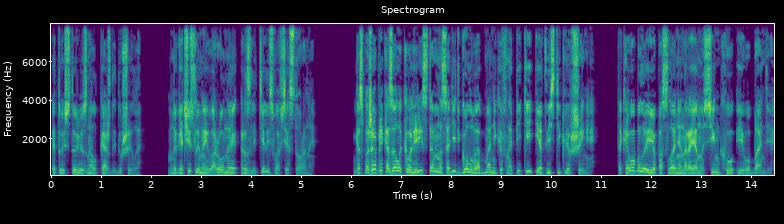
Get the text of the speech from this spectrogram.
Эту историю знал каждый душила. Многочисленные вороны разлетелись во все стороны. Госпожа приказала кавалеристам насадить головы обманников на пики и отвести к вершине. Таково было ее послание на Раяну Сингху и его банде.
